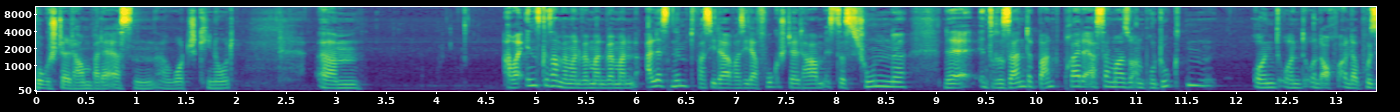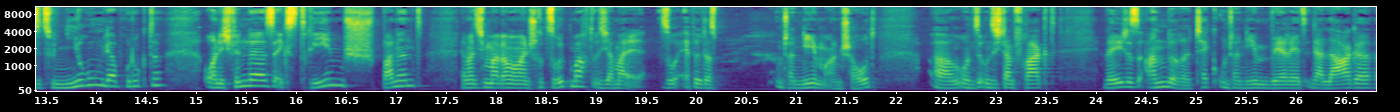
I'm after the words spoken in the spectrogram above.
vorgestellt haben bei der ersten äh, Watch Keynote. Ähm, aber insgesamt, wenn man, wenn man, wenn man alles nimmt, was sie da, was sie da vorgestellt haben, ist das schon eine, eine interessante Bandbreite erst einmal so an Produkten und, und, und auch an der Positionierung der Produkte. Und ich finde es extrem spannend, wenn man sich mal, wenn man mal einen Schritt zurück macht und sich ja mal so Apple das Unternehmen anschaut äh, und, und sich dann fragt, welches andere Tech-Unternehmen wäre jetzt in der Lage,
